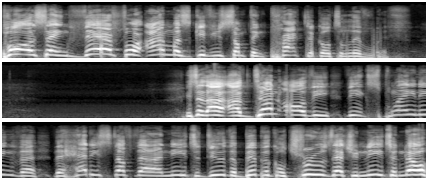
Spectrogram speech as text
Paul is saying, therefore, I must give you something practical to live with. He says, I, have done all the, the explaining, the, the heady stuff that I need to do, the biblical truths that you need to know.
